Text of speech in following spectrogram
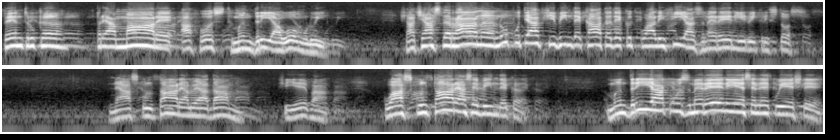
Pentru că prea mare a fost mândria omului, și această rană nu putea fi vindecată decât cu alifia zmereniei lui Hristos. neascultarea lui Adam și Eva, cu ascultarea se vindecă, mândria cu zmerenie se lecuiește.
